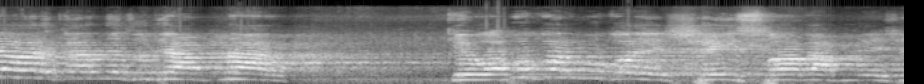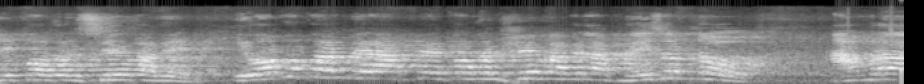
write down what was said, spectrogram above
দেওয়ার কারণে যদি আপনার কেউ অপকর্ম করে, সেই সব আপনি সেই কবল সে পাবেন। এই অপকর্মের আপনার কবল সে পাবেন আপনি এই জন্য আমরা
